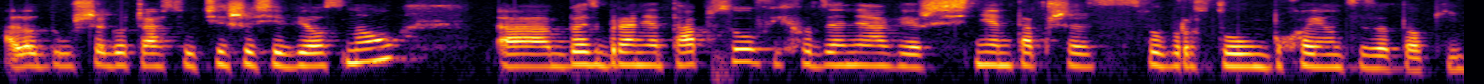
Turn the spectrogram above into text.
ale od dłuższego czasu cieszę się wiosną, e, bez brania tapsów i chodzenia, wiesz, śnięta przez po prostu buchające zatoki.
